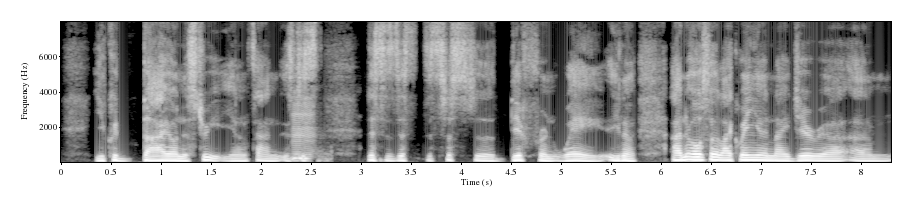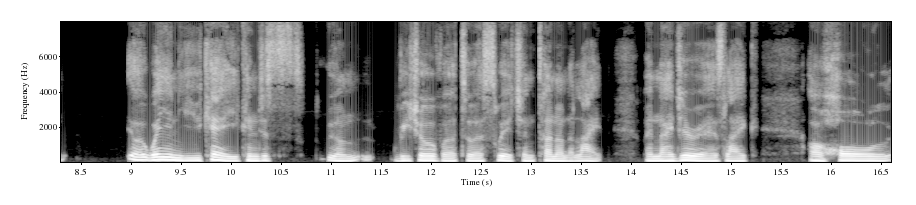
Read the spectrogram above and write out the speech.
you could die on the street. You understand? It's mm. just this is just it's just a different way, you know. And also, like when you're in Nigeria, um, when you're in the UK, you can just you know reach over to a switch and turn on the light. But Nigeria is like a whole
